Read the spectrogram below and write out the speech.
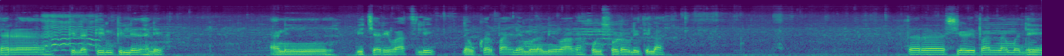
तर तिला तीन पिल्ले झाले. आणि बिचारी वाचली. लवकर पाहिल्यामुळं मी वाघाकून सोडवली तिला. तर शेळीपालनामध्ये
